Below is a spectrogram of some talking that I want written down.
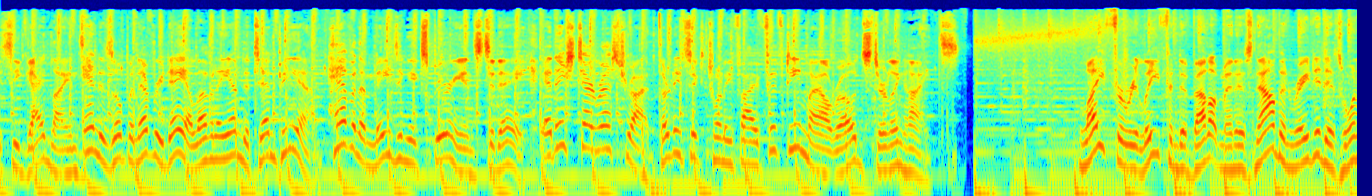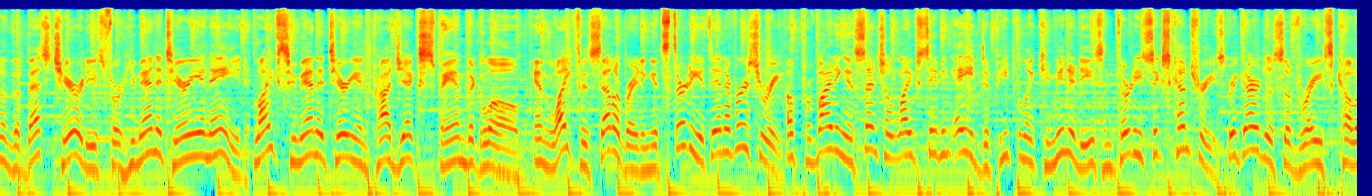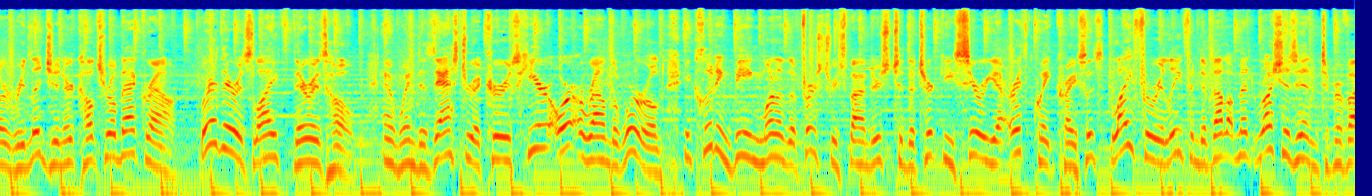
CDC guidelines and is open every day 11 a.m. to 10 p.m. Have an amazing experience today at Ishtar Restaurant, 3625 15 Mile Road, Sterling Heights. Life for Relief and Development has now been rated as one of the best charities for humanitarian aid. Life's humanitarian projects span the globe, and Life is celebrating its 30th anniversary of providing essential life saving aid to people and communities in 36 countries, regardless of race, color, religion, or cultural background. Where there is life, there is hope, and when disaster occurs here or around the world, including being one of the first responders to the Turkey Syria earthquake crisis, Life for Relief and Development rushes in to provide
